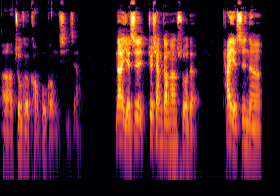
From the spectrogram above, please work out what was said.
呃做个恐怖攻击这样。那也是就像刚刚说的，他也是呢，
